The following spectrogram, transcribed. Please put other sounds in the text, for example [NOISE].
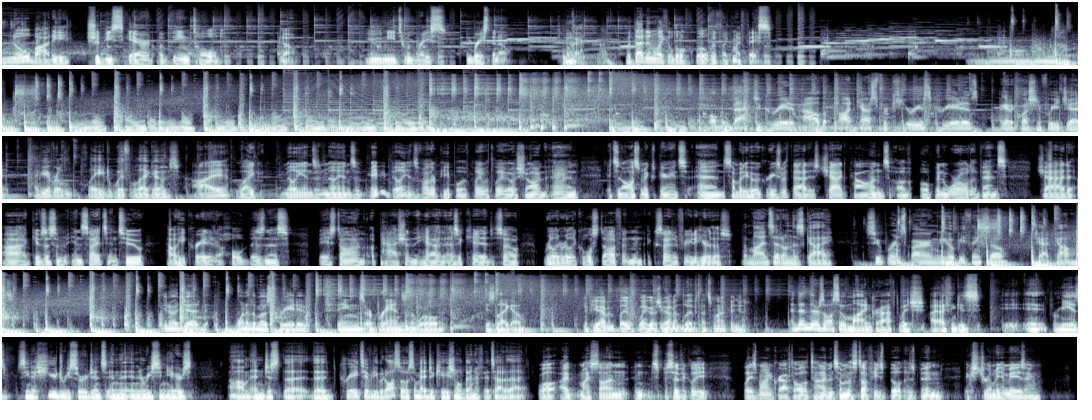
nobody should be scared of being told no. You need to embrace embrace the no. Okay. Put that in like a little quote with like my face. Welcome back to Creative How, the podcast for curious creatives. I got a question for you, Jed. Have you ever played with Legos? I like millions and millions of maybe billions of other people have played with Lego, Sean, and it's an awesome experience. And somebody who agrees with that is Chad Collins of Open World Events. Chad uh, gives us some insights into how he created a whole business based on a passion that he had as a kid. So really, really cool stuff, and excited for you to hear this. The mindset on this guy, super inspiring. We hope you think so. Chad Collins. You know, Jed, one of the most creative things or brands in the world is Lego. If you haven't played with Legos, you haven't lived. That's my opinion. And then there's also Minecraft, which I, I think is, i for me, has seen a huge resurgence in the in the recent years, um, and just the the creativity, but also some educational benefits out of that. Well, I my son specifically plays Minecraft all the time, and some of the stuff he's built has been extremely amazing.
